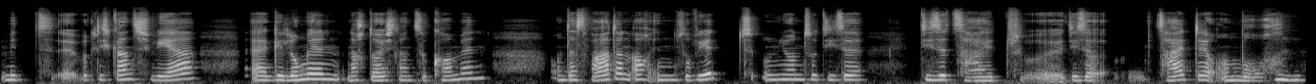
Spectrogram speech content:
mit äh, wirklich ganz schwer äh, gelungen, nach Deutschland zu kommen. Und das war dann auch in Sowjetunion so diese, diese Zeit, äh, diese Zeit der Umbruch. Mhm.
